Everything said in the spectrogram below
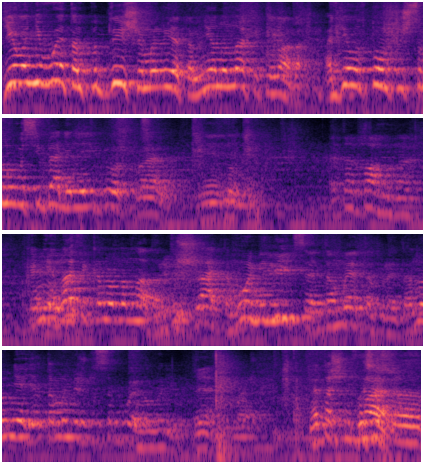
Дело не в этом, подышим или это, мне оно нафиг не надо. А дело в том, ты же самого себя не наебешь, правильно? Это пагубно. Конечно, нафиг оно нам надо, дышать, там, ой, милиция, там это, блядь, оно мне, это мы между собой говорим, понимаешь? Ну это ж не Слышишь, э,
